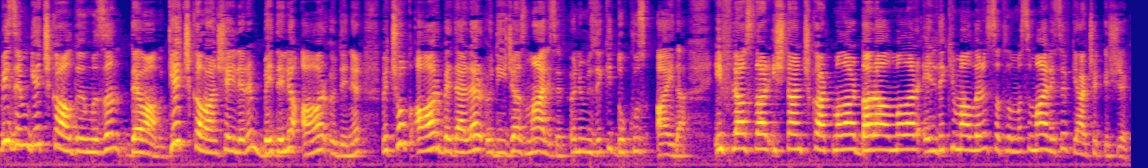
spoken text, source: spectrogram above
Bizim geç kaldığımızın devamı. Geç kalan şeylerin bedeli ağır ödenir ve çok ağır bedeller ödeyeceğiz maalesef önümüzdeki 9 ayda. İflas iflaslar, işten çıkartmalar, daralmalar, eldeki malların satılması maalesef gerçekleşecek.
